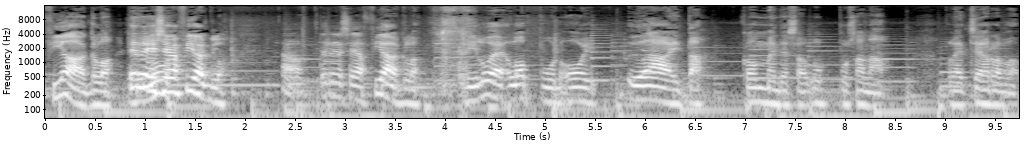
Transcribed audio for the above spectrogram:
Fiaglo. Terveisiä Fiaglo. Joo, Teresia Fiaglo. Eli lue loppuun oi laita kommenteissa loppusana. Olet seuraava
